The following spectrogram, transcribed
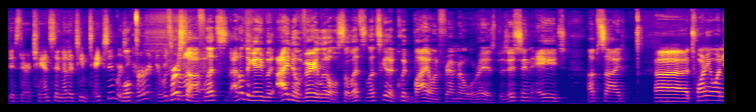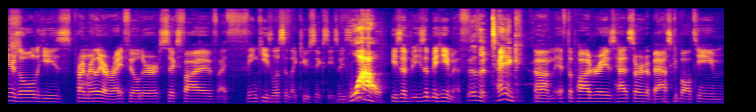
is there a chance that another team takes him, or is Well, he hurt, or what's First going on? off, with that? let's. I don't think anybody. I know very little, so let's let's get a quick bio on Franmil Reyes. Position, age, upside. Uh, 21 years old. He's primarily a right fielder, 6'5". I think he's listed like 260. So he's Wow, He's a he's a behemoth. that's a tank. Um, if the Padres had started a basketball team,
